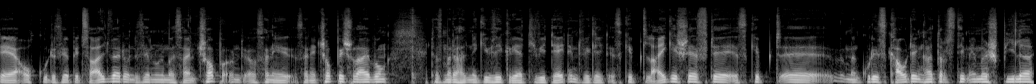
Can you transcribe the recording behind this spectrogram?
der auch gut dafür bezahlt wird und das ist ja nun immer sein Job und auch seine, seine Jobbeschreibung, dass man da halt eine gewisse Kreativität entwickelt. Es gibt Leihgeschäfte, es gibt, äh, wenn man gutes Scouting hat, trotzdem immer Spieler,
